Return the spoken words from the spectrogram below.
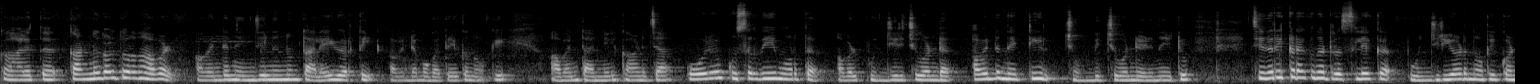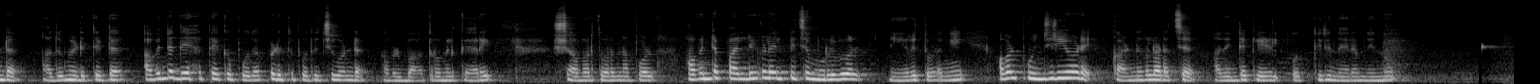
കാലത്ത് കണ്ണുകൾ തുറന്ന അവൾ അവന്റെ നെഞ്ചിൽ നിന്നും തലയുയർത്തി അവന്റെ മുഖത്തേക്ക് നോക്കി. അവൻ തന്നിൽ കാണിച്ച ഓരോ കുസൃതിയും ഓർത്ത് അവൾ പുഞ്ചിരിച്ചുകൊണ്ട് അവന്റെ നെറ്റിയിൽ ചുംബിച്ചുകൊണ്ട് എഴുന്നേറ്റു. ചിതറിക്കിടക്കുന്ന ഡ്രസ്സിലേക്ക് പുഞ്ചിരിയോടെ നോക്കിക്കൊണ്ട് അതും എടുത്തിട്ട് അവന്റെ ദേഹത്തേക്ക് പുതപ്പെടുത്ത് പുതച്ചുകൊണ്ട് അവൾ ബാത്റൂമിൽ കയറി. ഷവർ തുറന്നപ്പോൾ അവന്റെ പല്ലുകൾ ഏൽപ്പിച്ച മുറിവുകൾ നീറിത്തുടങ്ങി. അവൾ പുഞ്ചിരിയോടെ കണ്ണുകളടച്ച് അതിന്റെ കീഴിൽ ഒത്തിരി നേരം നിന്നു.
